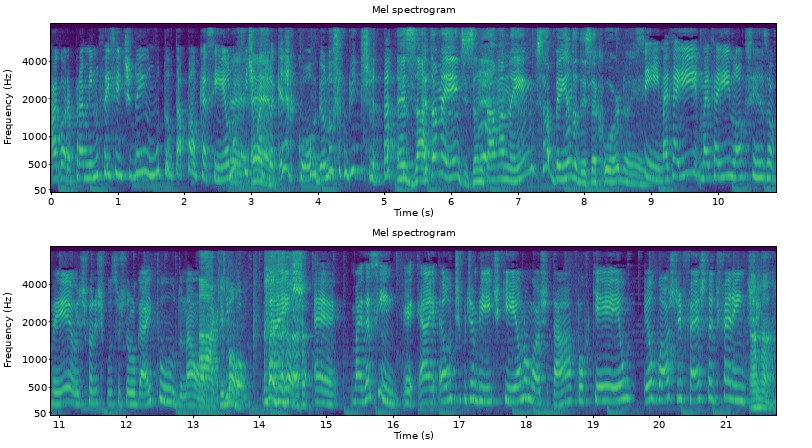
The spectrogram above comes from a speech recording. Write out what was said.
Agora, pra mim não fez sentido nenhum o tapão, porque assim, eu não É, fiz é. parte daquele acordo, eu não sabia de nada. Exatamente, você não tava nem sabendo desse acordo aí. Sim, mas aí, mas aí logo se resolveu, eles foram expulsos do lugar e tudo, na hora. Ah, que, que bom. bom. Mas, é, mas assim, é, é, é um tipo de ambiente que eu não gosto de estar, porque eu, eu gosto de festa diferente. Aham.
